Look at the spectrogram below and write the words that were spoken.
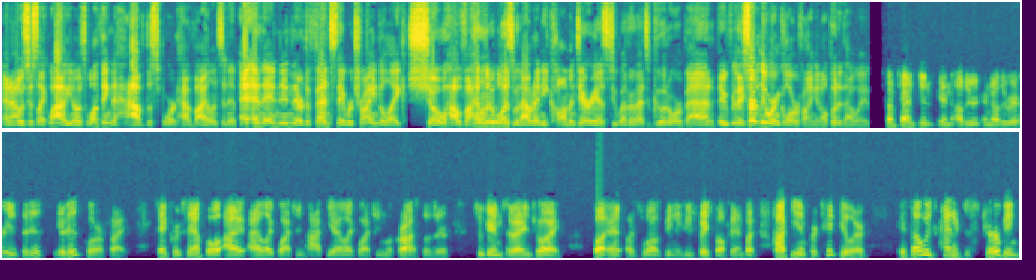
And I was just like, wow, you know, it's one thing to have the sport have violence in it. And and, and in their defense, they were trying to like show how violent it was without any commentary as to whether that's good or bad. They they certainly weren't glorifying it. I'll put it that way. Sometimes in, in other in other areas it is it is glorified. Take for example, I, I like watching hockey. I like watching lacrosse. Those are two games that I enjoy, but uh, as well as being a huge baseball fan. But hockey in particular, it's always kind of disturbing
